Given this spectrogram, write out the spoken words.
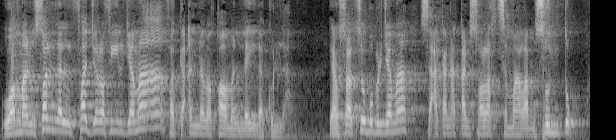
Wa man sallal fajr fil jama'ah faka'anna maqama al-laila kullah. Yang salat subuh berjamaah seakan-akan salat semalam suntuk.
